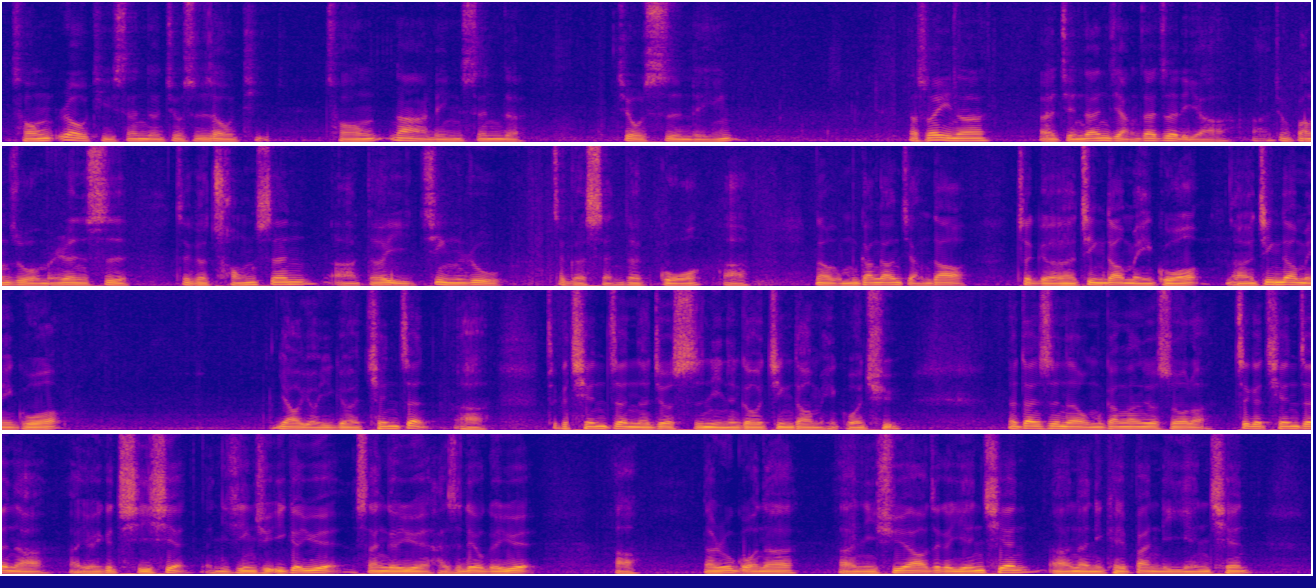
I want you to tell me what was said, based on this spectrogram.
从肉体生的，就是肉体；从那灵生的，就是灵。”那所以呢，呃，简单讲，在这里啊，啊，就帮助我们认识这个重生啊，得以进入这个神的国啊。那我们刚刚讲到这个进到美国啊，进到美国要有一个签证啊，这个签证呢，就使你能够进到美国去。那但是呢，我们刚刚就说了，这个签证啊，啊，有一个期限，你进去一个月、三个月还是六个月啊？那如果呢？啊，你需要这个延签啊，那你可以办理延签。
